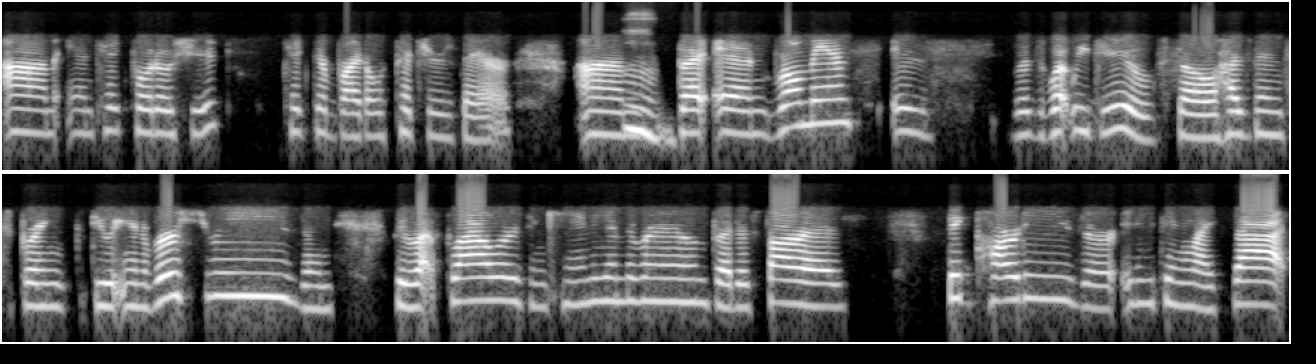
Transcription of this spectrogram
um, and take photo shoots, take their bridal pictures there. Um, mm. But and romance is was what we do. So husbands bring do anniversaries, and we let flowers and candy in the room. But as far as big parties or anything like that,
